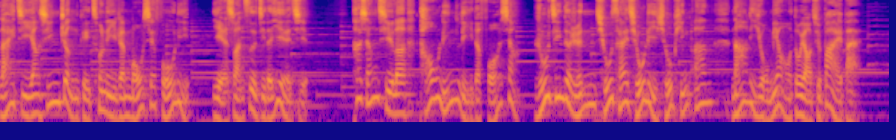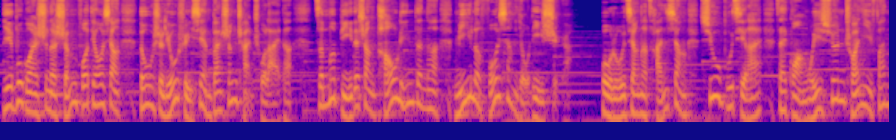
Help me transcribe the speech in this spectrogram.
来几样新政，给村里人谋些福利，也算自己的业绩。他想起了桃林里的佛像，如今的人求财、求利、求平安，哪里有庙都要去拜拜，也不管是那神佛雕像，都是流水线般生产出来的，怎么比得上桃林的那弥勒佛像有历史啊？不如将那残像修补起来，再广为宣传一番，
